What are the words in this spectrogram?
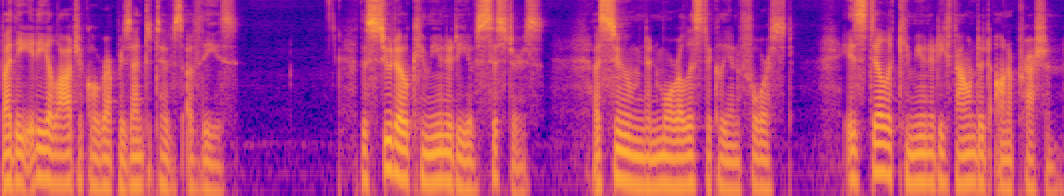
by the ideological representatives of these. The pseudo community of sisters, assumed and moralistically enforced, is still a community founded on oppression,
